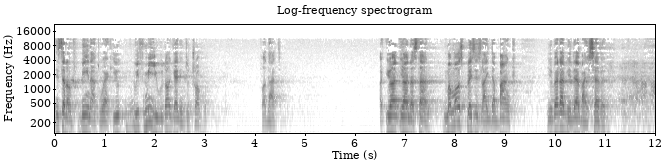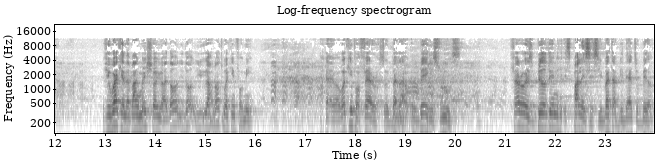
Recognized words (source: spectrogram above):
instead of being at work. You, with me, you will not get into trouble for that. Uh, you, you understand? Most places like the bank, you better be there by 7. If you work in the bank, make sure you are, don't, you, don't, you are not working for me. you are working for Pharaoh, so you better obey his rules. Pharaoh is building his palaces. You better be there to build.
